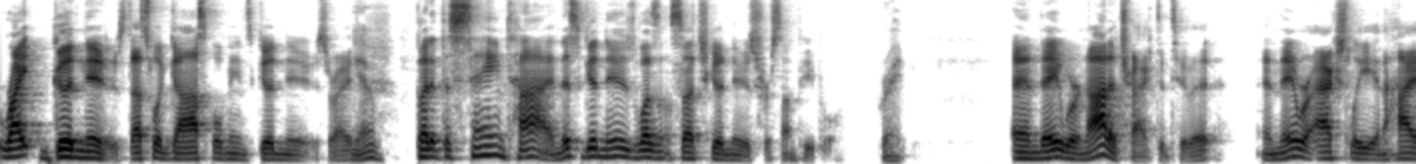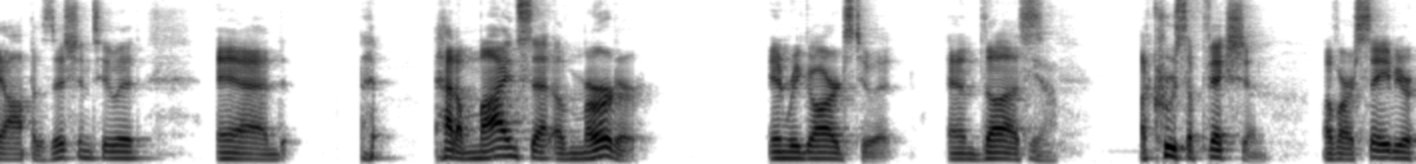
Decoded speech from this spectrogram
right? Good news. That's what gospel means. Good news, right? yeah, But at the same time, this good news wasn't such good news for some people. And they were not attracted to it. And they were actually in high opposition to it and had a mindset of murder in regards to it. And thus, yeah, a crucifixion of our Savior,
